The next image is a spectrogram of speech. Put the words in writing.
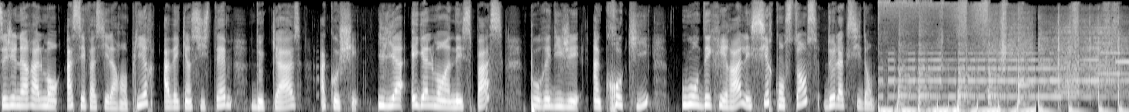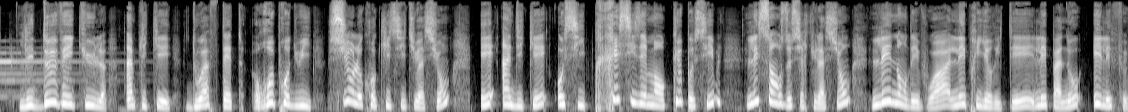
C'est généralement assez facile à remplir avec un système de cases à cocher. Il y a également un espace pour rédiger un croquis où on décrira les circonstances de l'accident. Les deux véhicules impliqués doivent être reproduits sur le croquis de situation et indiquer aussi précisément que possible les sens de circulation, les noms des voies, les priorités, les panneaux et les feux.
